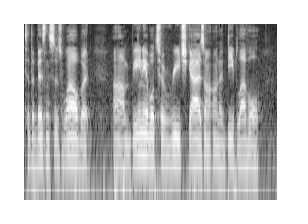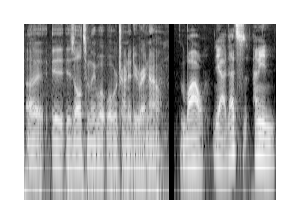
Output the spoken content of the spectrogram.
to the business as well. But um, being able to reach guys on, on a deep level uh, is, ultimately what, what we're trying to do right now. Wow. Yeah, that's I mean,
